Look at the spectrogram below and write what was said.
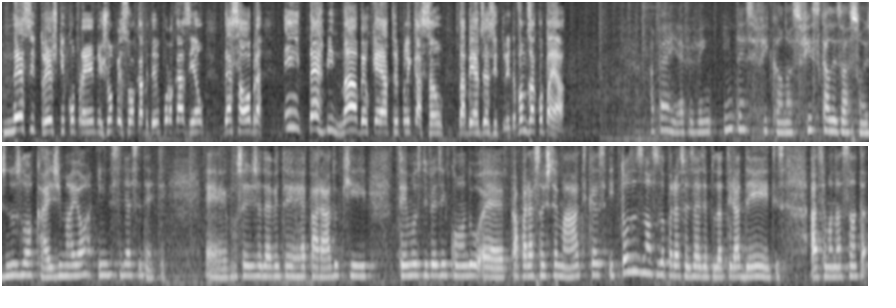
nesse trecho que compreende João Pessoa Cabedelo por ocasião dessa obra interminável que é a triplicação da BR-230. Vamos acompanhar. A PRF vem intensificando as fiscalizações nos locais de maior índice de acidente. É, vocês já devem ter reparado que temos de vez em quando é, operações temáticas e todas as nossas operações, a exemplo da Tiradentes, a Semana Santa,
